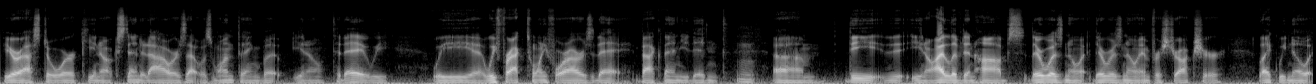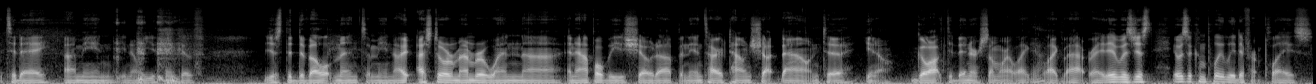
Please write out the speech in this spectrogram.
if you were asked to work, you know, extended hours, that was one thing. But you know, today we we uh, we frack 24 hours a day. Back then, you didn't. Um, the, the you know, I lived in Hobbs. There was no there was no infrastructure like we know it today. I mean, you know, you think of just the development. I mean, I, I still remember when uh, an Applebee's showed up and the entire town shut down to you know go out to dinner somewhere like Yeah. like that. Right? It was just it was a completely different place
